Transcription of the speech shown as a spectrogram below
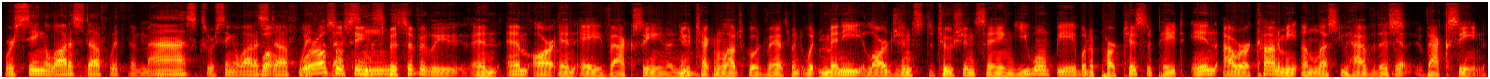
we're seeing a lot of stuff with the masks. We're seeing a lot of Well, stuff. With we're the also seeing specifically an mRNA vaccine, a new technological advancement, with many large institutions saying you won't be able to participate in our economy unless you have this Yep. vaccine.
